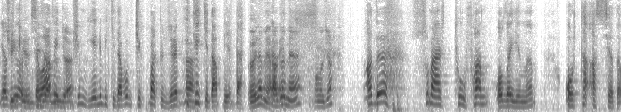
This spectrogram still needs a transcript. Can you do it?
Yazıyorum, Çünkü siz devam yazınca... ediyorum. Şimdi yeni bir kitabım çıkmak üzere. Ha. iki kitap birden. Öyle mi? Adı ne olacak? Adı Sümer Tufan olayının Orta Asya'da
